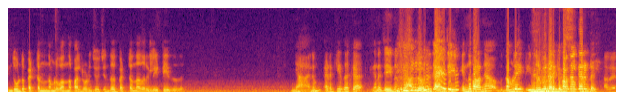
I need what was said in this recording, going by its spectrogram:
എന്തുകൊണ്ട് പെട്ടെന്ന് നമ്മൾ വന്ന പലരോടും ചോദിച്ചു എന്ത് പെട്ടെന്ന് അത് റിലേറ്റ് ചെയ്തത്? ഞാനും ഇടയ്ക്ക് ഇതൊക്കെ ഇങ്ങനെ ചെയ്യുന്നുണ്ട്. ഞാൻ ചെയ്യും. എന്ന് പറഞ്ഞ നമ്മൾ ഇന്റർവ്യൂവിന്റെ ഇടയ്ക്ക് പറഞ്ഞ ആൾക്കാരുണ്ട്. അതെ.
